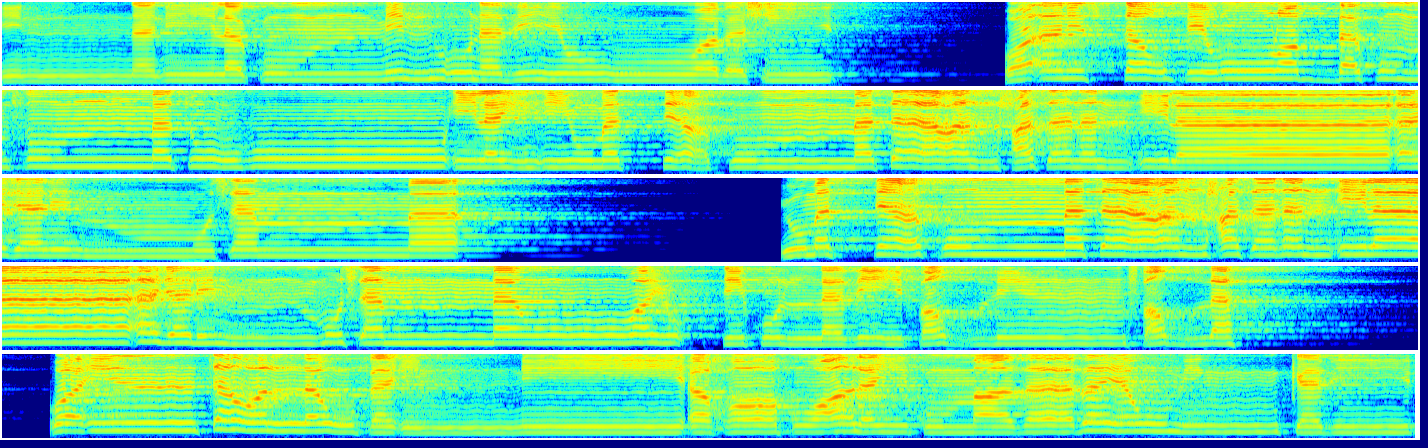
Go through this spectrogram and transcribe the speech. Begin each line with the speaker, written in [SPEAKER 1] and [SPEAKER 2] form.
[SPEAKER 1] انني لكم منه نذير وبشير وان استغفروا ربكم ثم توبوا اليه يمتعكم متاعا حسنا الى اجل مسمى يمتعكم متاعا حسنا الى اجل مسمى ويؤت كل ذي فضل فضله وان تولوا فاني اخاف عليكم عذاب يوم كبير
